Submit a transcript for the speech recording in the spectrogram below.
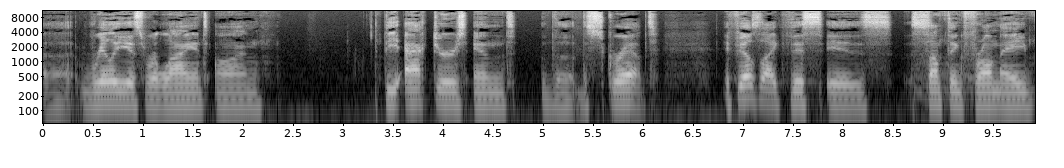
uh, really is reliant on the actors and the, the script. It feels like this is something from a,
